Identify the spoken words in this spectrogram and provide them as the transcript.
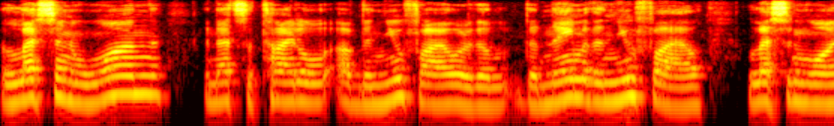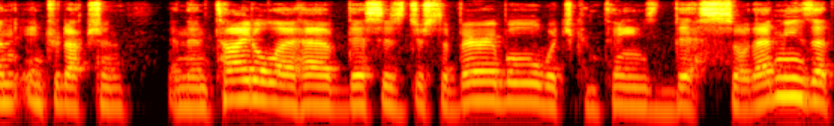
lesson one and that's the title of the new file or the the name of the new file lesson one introduction. And then title I have this is just a variable which contains this. So that means that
